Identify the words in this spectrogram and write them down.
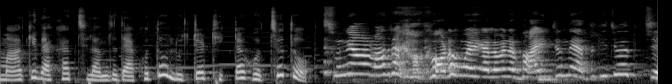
মাকে দেখাচ্ছিলাম যে দেখো তো লুচিটা ঠিকঠাক হচ্ছে তো? শুনে আমার মাথাটা গ- গরম হয়ে গেল মানে ভাইয়ের জন্য এত কিছু হচ্ছে।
